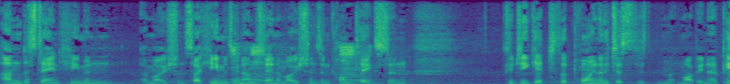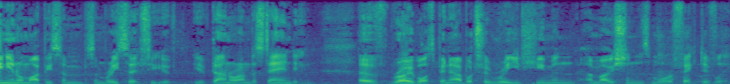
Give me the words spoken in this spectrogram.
understand human emotions, so humans can understand emotions and context. And could you get to the point? And it just it might be an opinion, or might be some some research that you've you've done or understanding of robots being able to read human emotions more effectively.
